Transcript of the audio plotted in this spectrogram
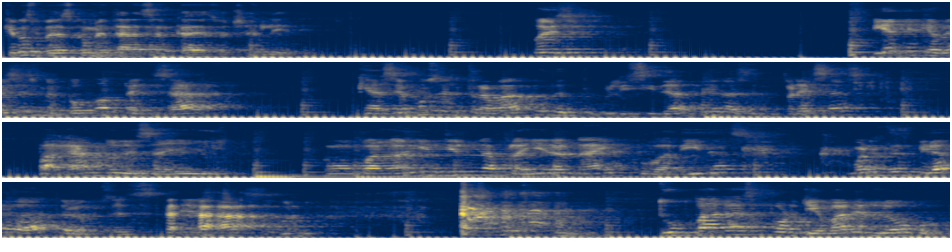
¿Qué nos puedes comentar acerca de eso, Charlie? Pues, fíjate que a veces me pongo a pensar que hacemos el trabajo de publicidad de las empresas pagándoles a ellos. Como cuando alguien tiene una playera Nike o Adidas. Bueno, este es pirata, ¿verdad? pero pues es, es. Tú pagas por llevar el logo.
